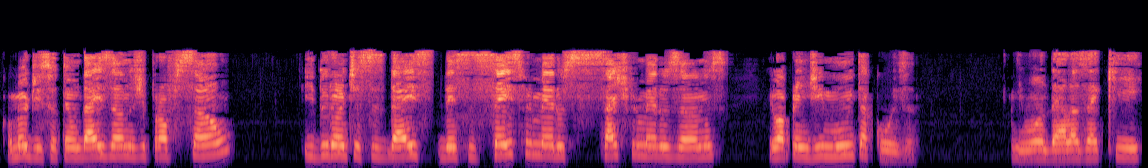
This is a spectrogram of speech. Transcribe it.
Como eu disse, eu tenho 10 anos de profissão e durante esses 10, desses seis primeiros, sete primeiros anos, eu aprendi muita coisa. E uma delas é que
